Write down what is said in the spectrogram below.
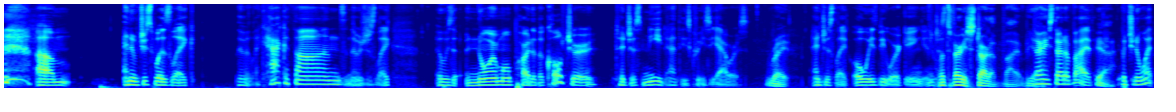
Um, and it just was like there were like hackathons, and there was just like it was a normal part of the culture to just meet at these crazy hours right. and just like always be working and just it's very startup vibe. Yeah. very startup vibe. Yeah. But you know what?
